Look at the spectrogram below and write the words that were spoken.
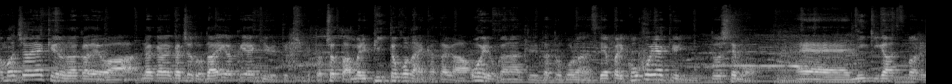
アマチュア野球の中ではなかなかちょっと大学野球って聞くとちょっとあんまりピンとこない方が多いのかなといったところなんですけどやっぱり高校野球にどうしても、えー人気が集まる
